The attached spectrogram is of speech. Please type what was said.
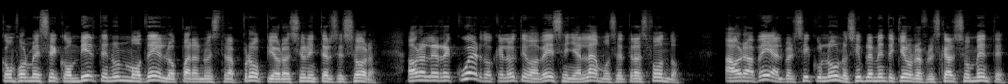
conforme se convierte en un modelo para nuestra propia oración intercesora. Ahora le recuerdo que la última vez señalamos el trasfondo. Ahora vea el versículo 1, simplemente quiero refrescar su mente.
